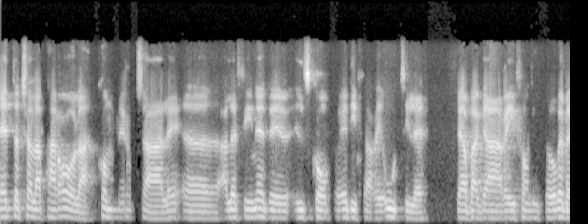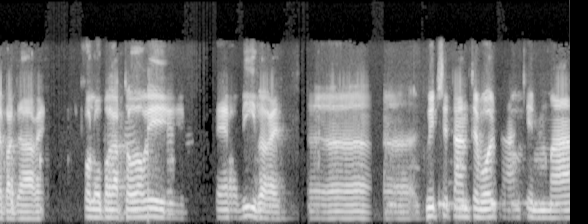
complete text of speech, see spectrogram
detta c'è la parola commerciale, eh, alla fine de- il scopo è di fare utile per pagare i fornitori, per pagare i collaboratori, per vivere. Eh, eh, qui c'è tante volte anche mal,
